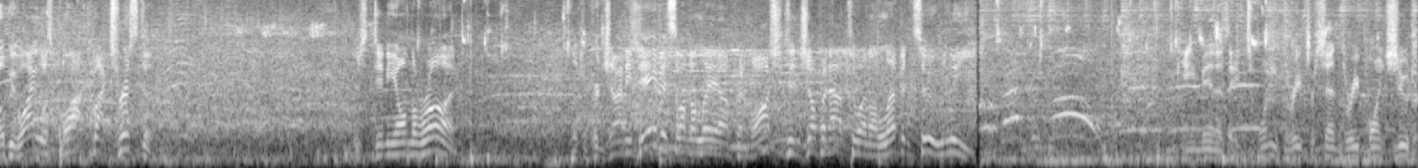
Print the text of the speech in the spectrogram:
Coby White was blocked by Tristan. There's Deni on the run. Looking for Johnny Davis on the layup, and Washington jumping out to an 11-2 lead. Came in as a 23% three-point shooter.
